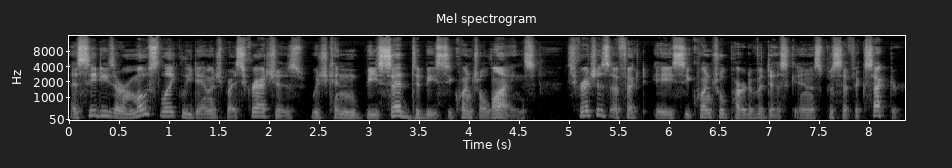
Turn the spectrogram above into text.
As CDs are most likely damaged by scratches, which can be said to be sequential lines, scratches affect a sequential part of a disk in a specific sector.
